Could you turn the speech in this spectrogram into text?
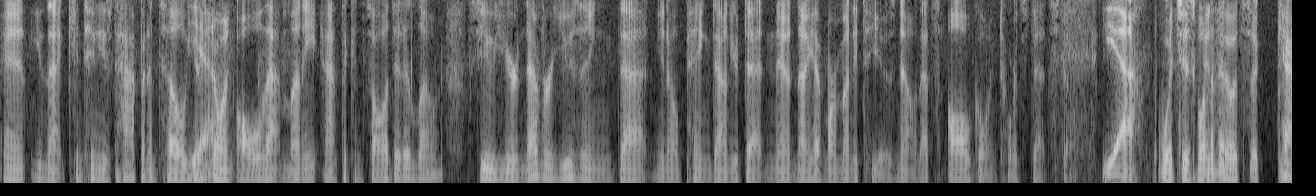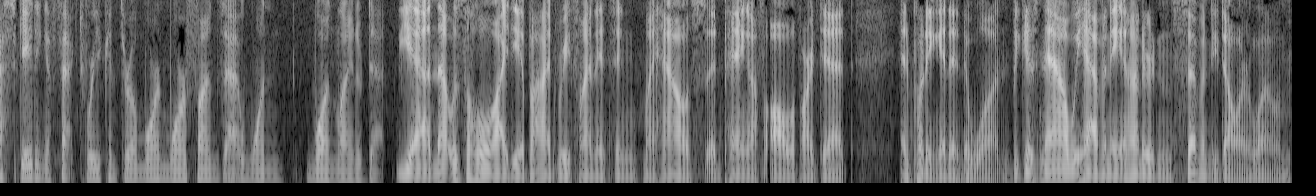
And that continues to happen until you're Yeah. throwing all that money at the consolidated loan. So you're never using that, you know, paying down your debt. And now, now you have more money to use. No, that's all going towards debt still. yeah, which is one and of the so it's a cascading effect where you can throw more and more funds at one one line of debt. Yeah, and that was the whole idea behind refinancing my house and paying off all of our debt and putting it into one. Because now we have an eight hundred and seventy dollar loan,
